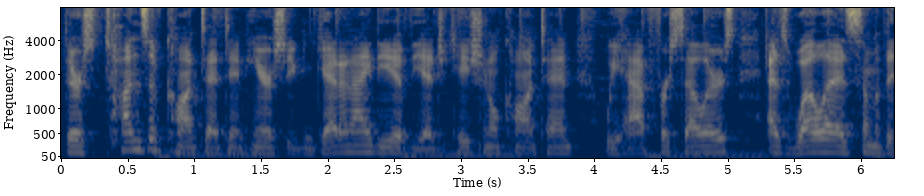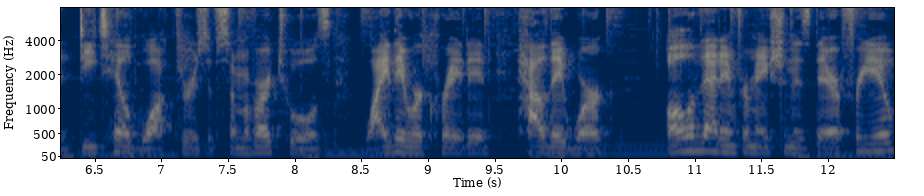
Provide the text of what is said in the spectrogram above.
There's tons of content in here so you can get an idea of the educational content we have for sellers, as well as some of the detailed walkthroughs of some of our tools, why they were created, how they work. All of that information is there for you,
